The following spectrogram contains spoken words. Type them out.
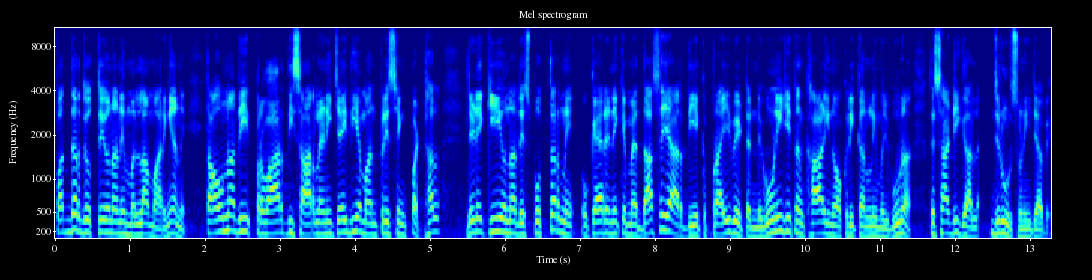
ਪੱਧਰ ਦੇ ਉੱਤੇ ਉਹਨਾਂ ਨੇ ਮੱਲਾਂ ਮਾਰੀਆਂ ਨੇ। ਤਾਂ ਉਹਨਾਂ ਦੀ ਪਰਿਵਾਰ ਦੀ ਸਾਰ ਲੈਣੀ ਚਾਹੀਦੀ ਹੈ ਮਨਪ੍ਰੀਤ ਸਿੰਘ ਭੱਠਲ, ਜਿਹੜੇ ਕੀ ਉਹਨਾਂ ਦੇ ਸੁਪੁੱਤਰ ਨੇ। ਉਹ ਕਹਿ ਰਹੇ ਨੇ ਕਿ ਮੈਂ 10000 ਦੀ ਇੱਕ ਪ੍ਰਾਈਵੇਟ ਨਿਗੂਣੀ ਜੀ ਤਨਖਾਹ ਵਾਲੀ ਨੌਕਰੀ ਕਰਨ ਲਈ ਮਜਬੂਰ ਹਾਂ ਤੇ ਸਾਡੀ ਗੱਲ ਜ਼ਰੂਰ ਸੁਣੀ ਜਾਵੇ।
